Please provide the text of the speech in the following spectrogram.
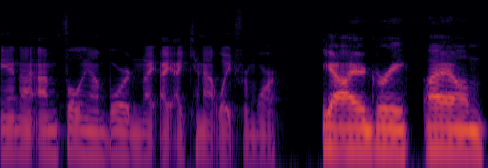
and I, I'm fully on board, and I, I, I cannot wait for more. Yeah, I agree. I um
